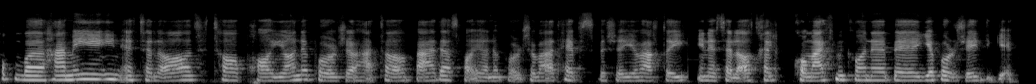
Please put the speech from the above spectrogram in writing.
خب با همه این اطلاعات تا پایان پروژه حتی بعد از پایان پروژه باید حفظ بشه. یه وقتایی این اطلاعات خیلی کمک می‌کنه به یه پروژه دیگه.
